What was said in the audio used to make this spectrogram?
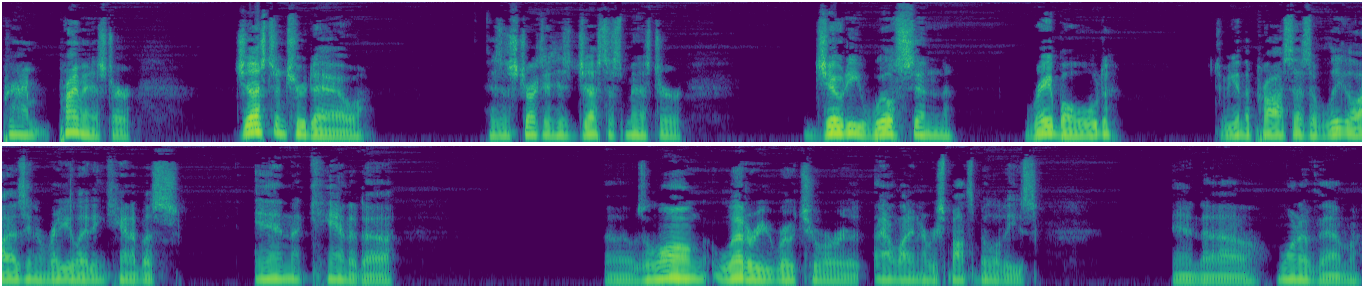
Prime, Prime Minister Justin Trudeau has instructed his Justice Minister Jody Wilson Raybould to begin the process of legalizing and regulating cannabis in Canada. Uh, it was a long letter he wrote to her outlining her responsibilities, and uh, one of them,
